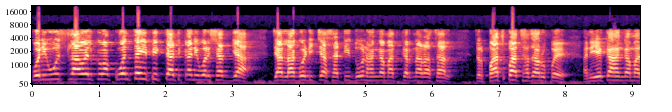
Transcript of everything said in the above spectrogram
कोणी ऊस लावेल किंवा कोणतंही पीक त्या ठिकाणी वर्षात घ्या त्या लागवडीच्या साठी दोन हंगामात करणार असाल तर पाच पाच हजार रुपये. आणि एका हंगामात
